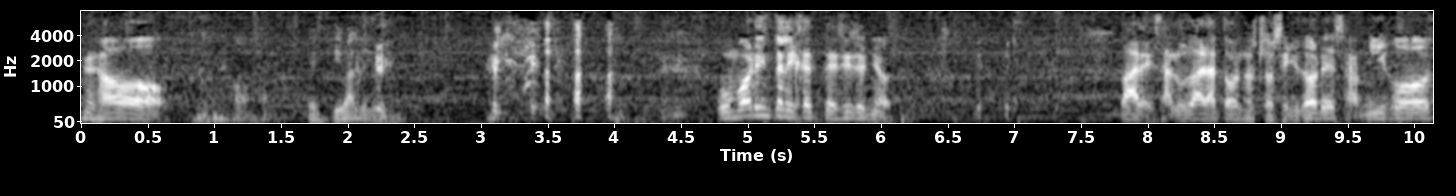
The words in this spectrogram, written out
No. No, Festival del Humor. Humor inteligente, sí señor. Vale, saludar a todos nuestros seguidores, amigos,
